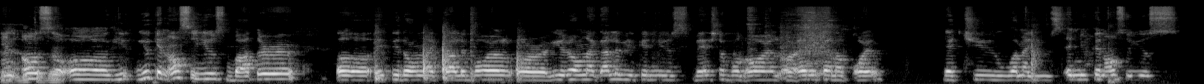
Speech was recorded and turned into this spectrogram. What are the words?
And also, uh, you, you can also use butter. Uh, if you don't like olive oil or you don't like olive, you can use vegetable oil or any kind of oil that you wanna use. And you can also use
